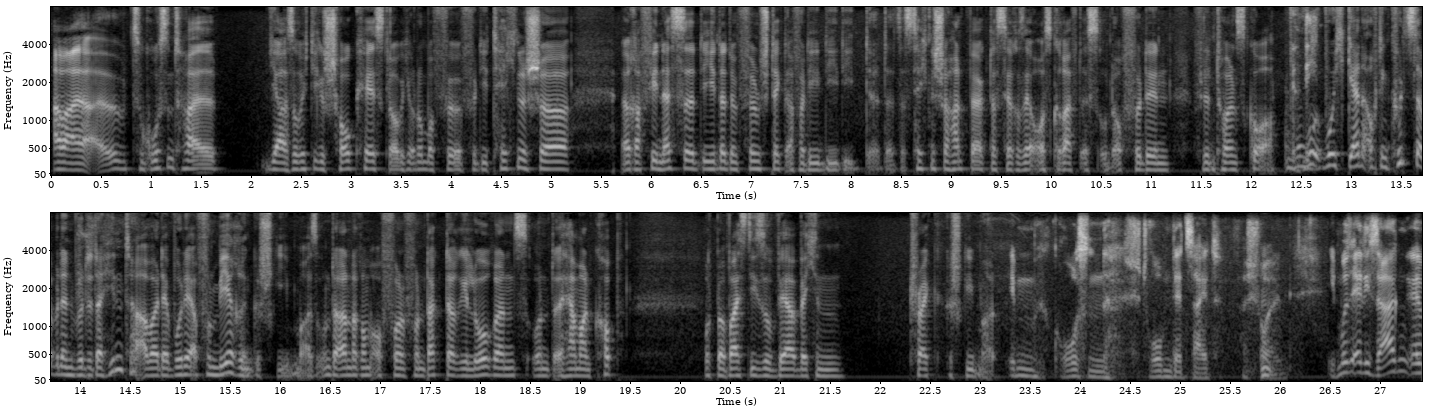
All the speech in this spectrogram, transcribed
Aber äh, zu großen Teil, ja, so richtiges Showcase, glaube ich, auch nochmal für, für die technische äh, Raffinesse, die hinter dem Film steckt, einfach die, die, die, das technische Handwerk, das ja sehr ausgereift ist und auch für den, für den tollen Score. Wo, wo ich gerne auch den Künstler benennen würde dahinter, aber der wurde ja von mehreren geschrieben, also unter anderem auch von, von Dr. Lorenz und äh, Hermann Kopp. Und man weiß nie so, wer welchen Track geschrieben hat. Im großen Strom der Zeit verschollen. Hm. Ich muss ehrlich sagen, äh,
